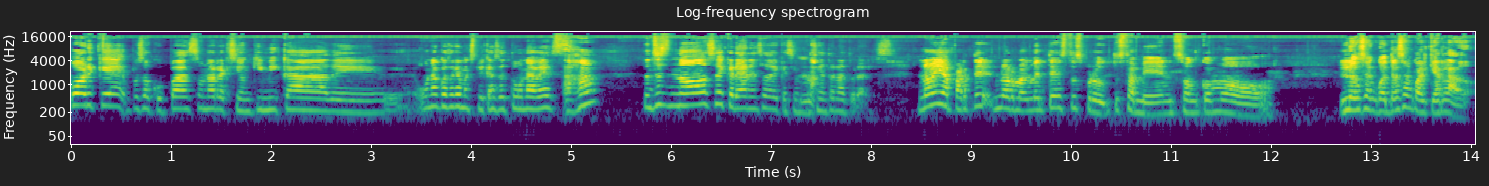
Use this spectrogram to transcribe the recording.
Porque pues ocupas una reacción química de una cosa que me explicaste tú una vez. Ajá. Entonces no se crean eso de que 100% naturales. No, y aparte, normalmente estos productos también son como los encuentras en cualquier lado.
